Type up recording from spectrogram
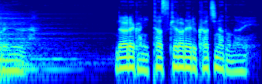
俺には誰かに助けられる価値などない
